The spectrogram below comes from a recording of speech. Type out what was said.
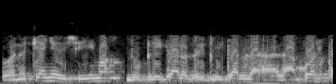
Bueno, este año decidimos duplicar o triplicar la, apuesta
